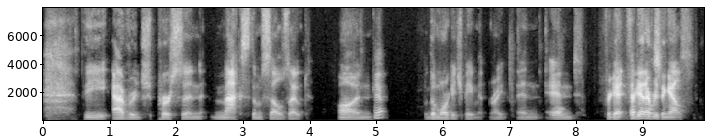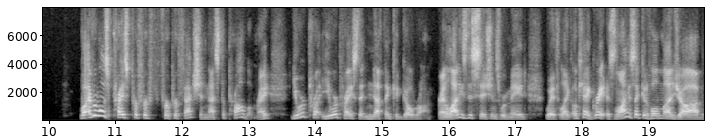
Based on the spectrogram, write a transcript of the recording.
the average person max themselves out on yeah. the mortgage payment, right? And and forget forget everything else. Well, everyone's priced for, for, for, perfection. That's the problem, right? You were pri- you were priced that nothing could go wrong, right? A lot of these decisions were made with like, okay, great, as long as I could hold my job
